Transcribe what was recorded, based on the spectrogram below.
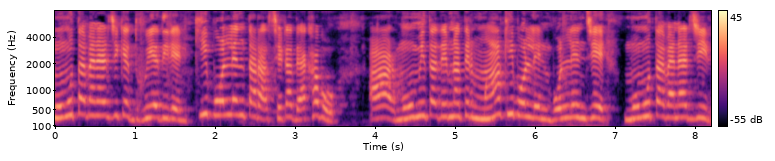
মমতা ব্যানার্জিকে ধুয়ে দিলেন, কি বললেন তারা? সেটা দেখাবো। আর মৌমিতা দেবনাথের মা কি বললেন? বললেন যে, মমতা ব্যানার্জির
